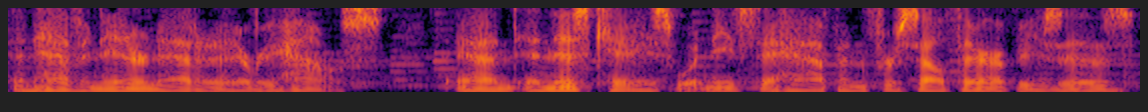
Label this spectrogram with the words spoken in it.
and have an internet at every house. And in this case, what needs to happen for cell therapies is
